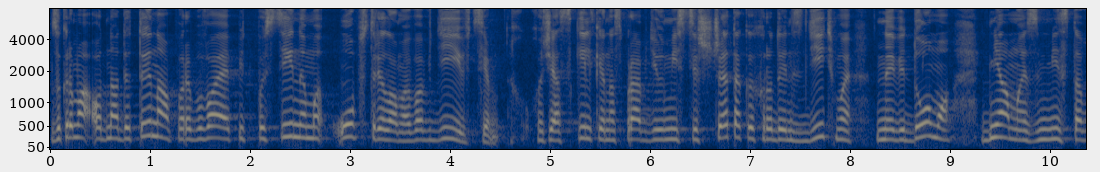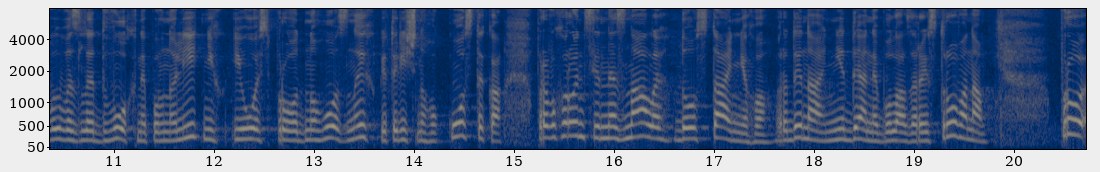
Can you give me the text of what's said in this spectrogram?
Зокрема, одна дитина перебуває під постійними обстрілами в Авдіївці. Хоча скільки насправді у місті ще таких родин з дітьми невідомо. Днями з міста вивезли двох неповнолітніх, і ось про одного з них, п'ятирічного Костика, правоохоронці не знали до останнього. Родина ніде не була зареєстрована. Про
